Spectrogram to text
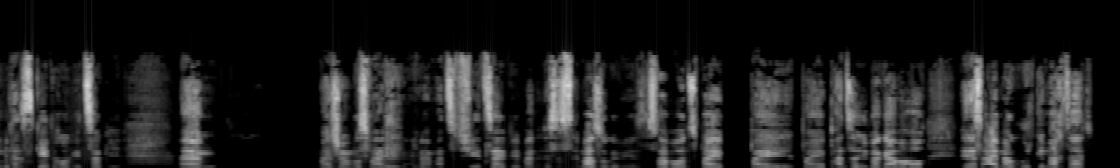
Das geht rucki zucki. Ähm, manchmal muss man, wenn man zu viel Zeit wird, man, das ist immer so gewesen. Das war bei uns bei, bei, bei Panzerübergabe auch. Wer das einmal gut gemacht hat,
